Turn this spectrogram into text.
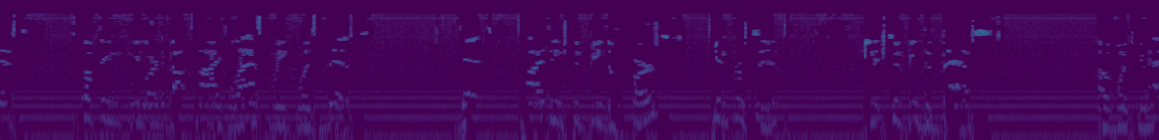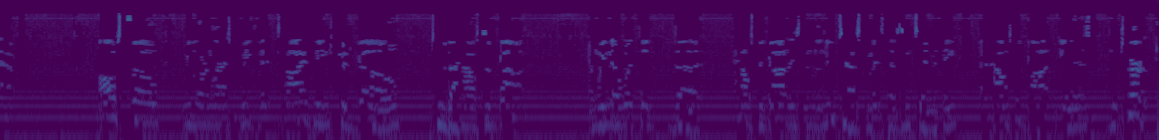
this. Something we learned about tithes last week was this that tithing should be the first 10%, and it should be the best of what you have. Also, we learned last week that tithing should go to the house of God. And we know what the, the house of God is in the New Testament, says in Timothy, the house of God is the church.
